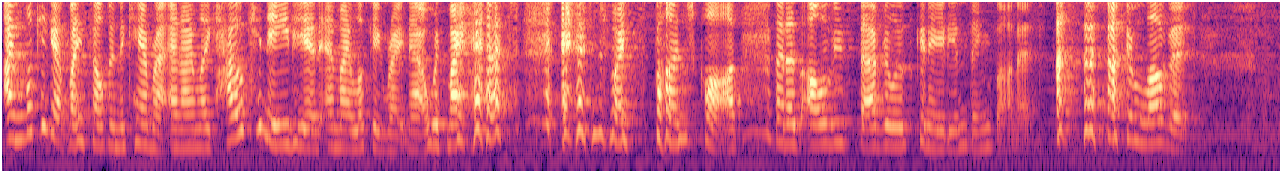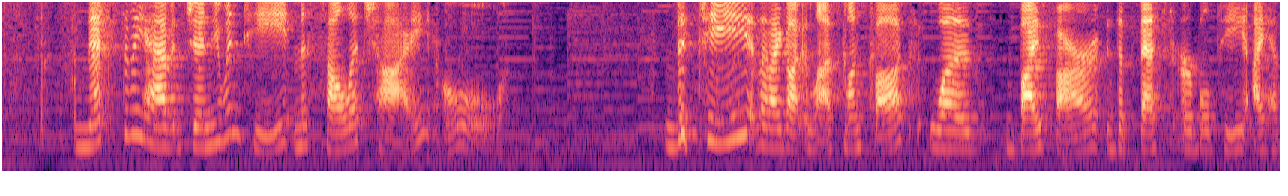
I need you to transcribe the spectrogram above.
I'm looking at myself in the camera and I'm like, how Canadian am I looking right now with my hat and my sponge cloth that has all of these fabulous Canadian things on it. I love it. Next we have Genuine Tea Masala Chai. Oh. The tea that I got in last month's box was by far the best herbal tea I have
